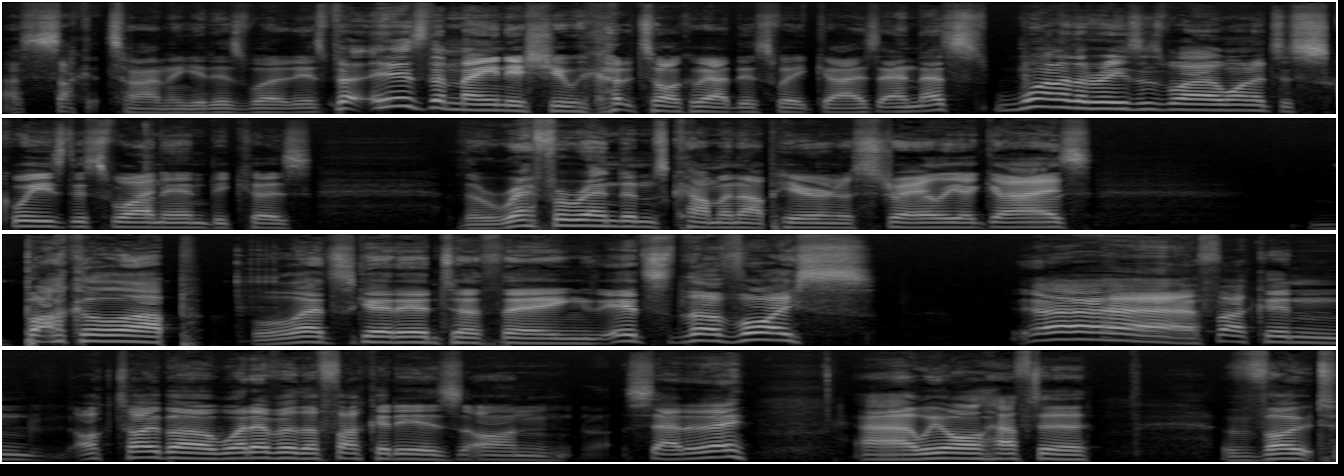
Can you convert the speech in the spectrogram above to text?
I suck at timing. It is what it is. But here's the main issue we've got to talk about this week, guys. And that's one of the reasons why I wanted to squeeze this one in because the referendum's coming up here in Australia, guys. Buckle up. Let's get into things. It's The Voice. Yeah, fucking October, whatever the fuck it is on Saturday. Uh, we all have to vote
